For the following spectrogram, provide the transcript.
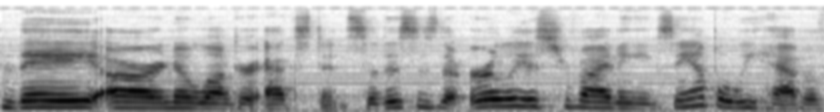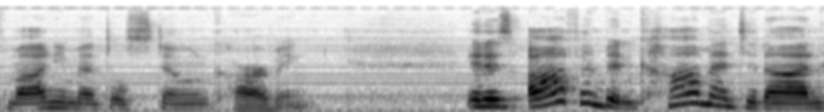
they are no longer extant. So this is the earliest surviving example we have of monumental stone carving. It has often been commented on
